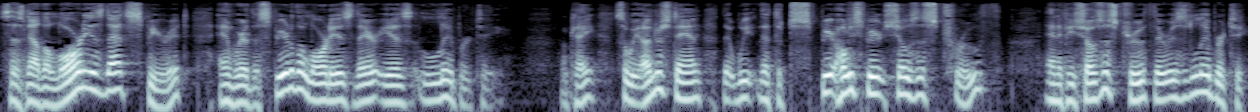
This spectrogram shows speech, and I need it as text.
says, Now the Lord is that Spirit, and where the Spirit of the Lord is, there is liberty. Okay? So we understand that we that the Spirit, Holy Spirit shows us truth, and if He shows us truth, there is liberty.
